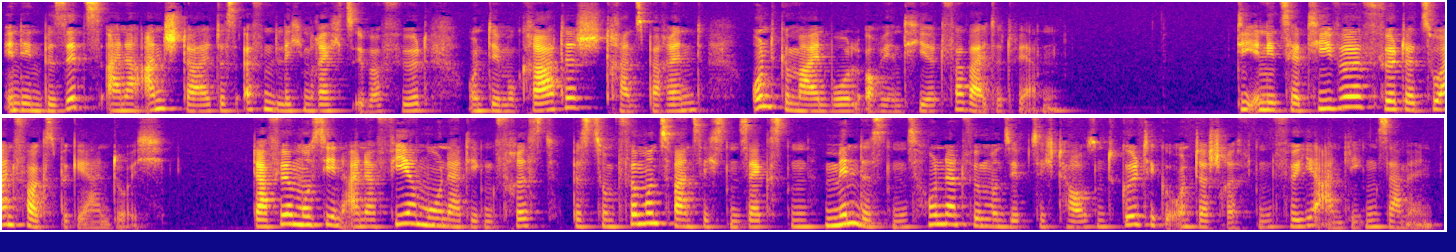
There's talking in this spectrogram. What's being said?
in den Besitz einer Anstalt des öffentlichen Rechts überführt und demokratisch, transparent und gemeinwohlorientiert verwaltet werden. Die Initiative führt dazu ein Volksbegehren durch. Dafür muss sie in einer viermonatigen Frist bis zum 25.06. mindestens 175.000 gültige Unterschriften für ihr Anliegen sammeln.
